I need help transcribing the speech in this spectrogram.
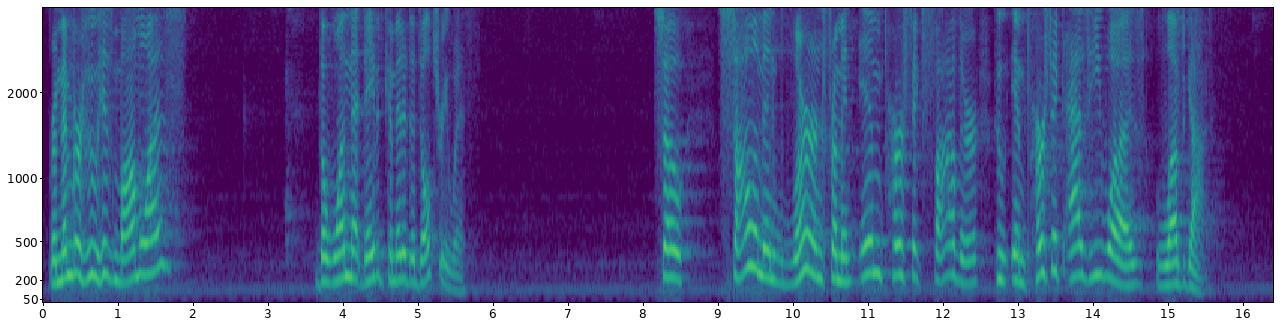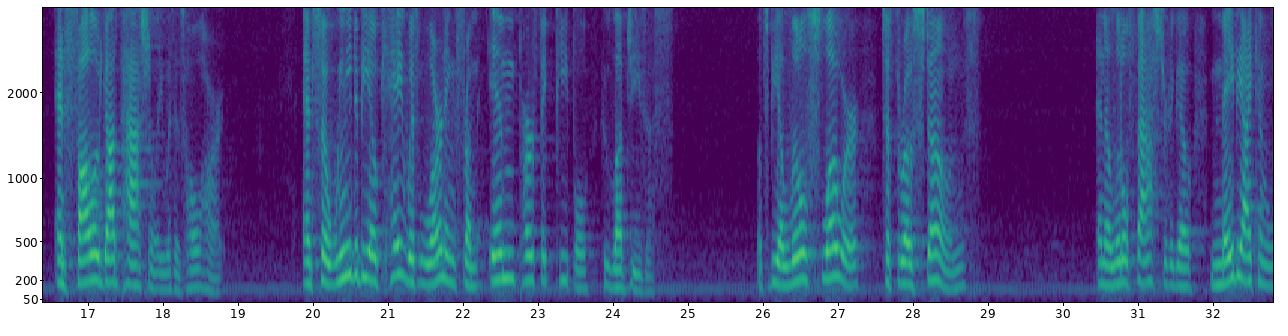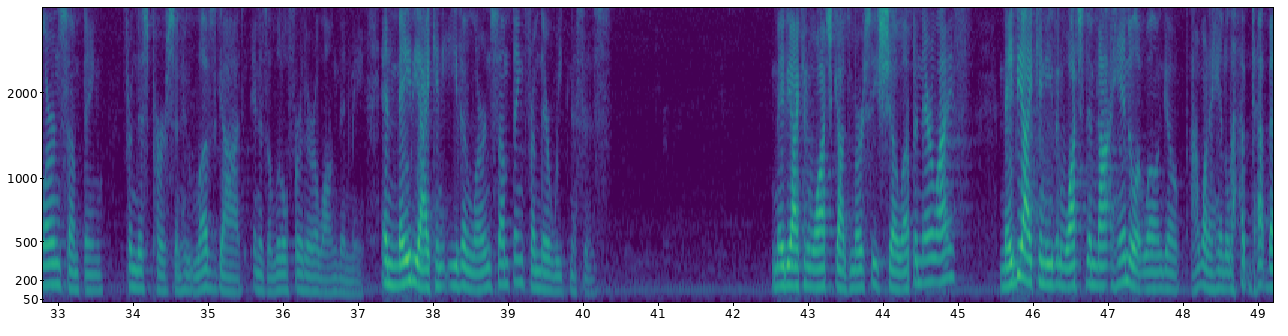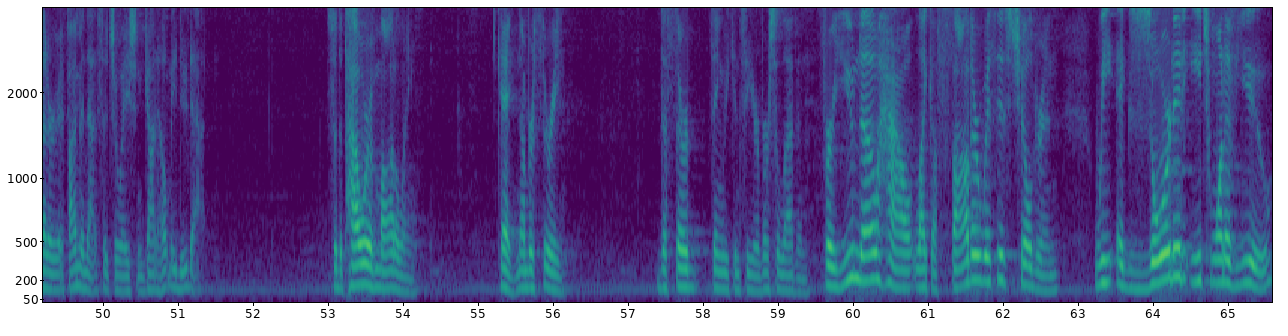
Remember who his mom was? The one that David committed adultery with. So, Solomon learned from an imperfect father who, imperfect as he was, loved God and followed God passionately with his whole heart. And so we need to be okay with learning from imperfect people who love Jesus. Let's be a little slower to throw stones and a little faster to go, maybe I can learn something from this person who loves God and is a little further along than me. And maybe I can even learn something from their weaknesses. Maybe I can watch God's mercy show up in their life. Maybe I can even watch them not handle it well and go, I want to handle that, that better if I'm in that situation. God, help me do that. So, the power of modeling. Okay, number three. The third thing we can see here, verse 11. For you know how, like a father with his children, we exhorted each one of you,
